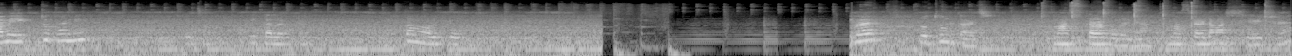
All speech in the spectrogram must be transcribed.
আমি একটুখানি এই কালারটা একদম অল্প। এবার প্রথম কাজ। মাস্কারা করে নেওয়া মাস্কারাটা আমার শেষ হ্যাঁ।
